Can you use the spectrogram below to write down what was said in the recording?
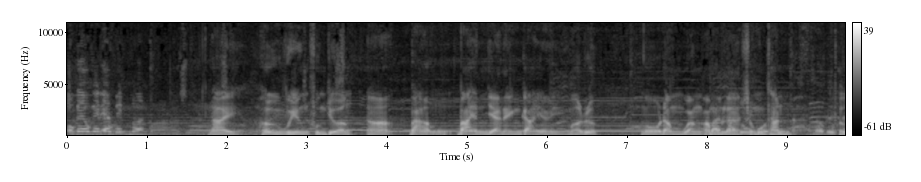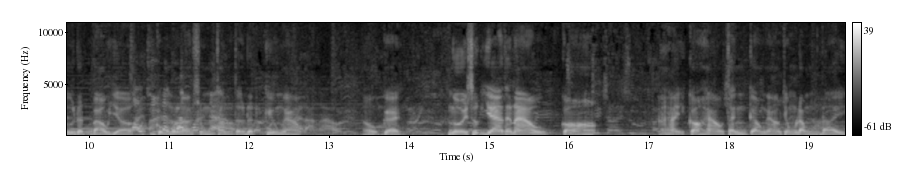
ok ok luôn đây hư viên phượng trượng. Đó ba bái anh già này một cái rồi mở rương. Ngô đồng quan âm là sùng thánh tự đích bảo vợ cũng là sùng thánh tự đích kiêu ngạo. Ok. Người xuất gia thế nào? Có ai có hạo thánh cao ngạo trong lòng đây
